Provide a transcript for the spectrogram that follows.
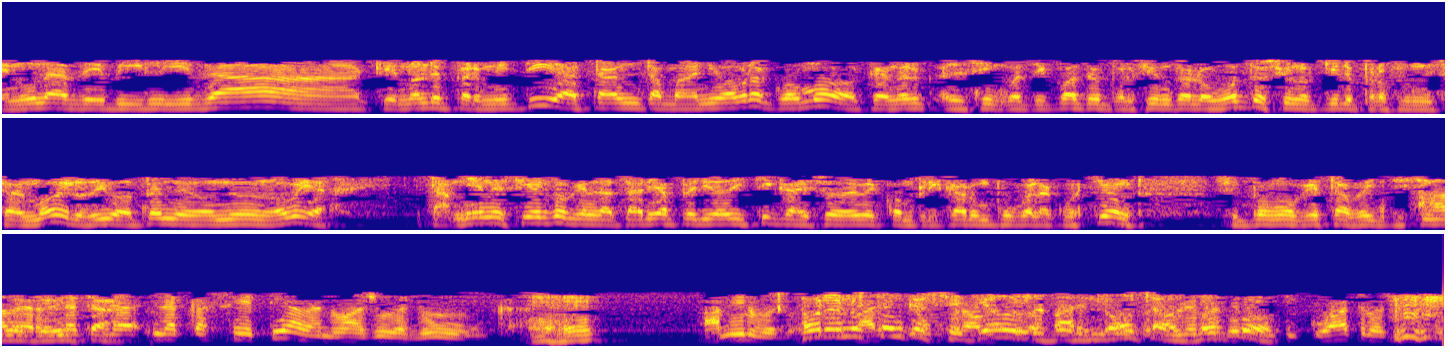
en una debilidad que no le permitía tanta maniobra como tener el 54% de los votos si uno quiere profundizar el modelo. Digo, depende de donde uno lo vea. También es cierto que en la tarea periodística eso debe complicar un poco la cuestión. Supongo que estas 25 A ver, la, entrevistas... la, la caseteada no ayuda nunca. Ujú. A mí no me Ahora, ¿no están caseteados los no tampoco? 24 o 50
